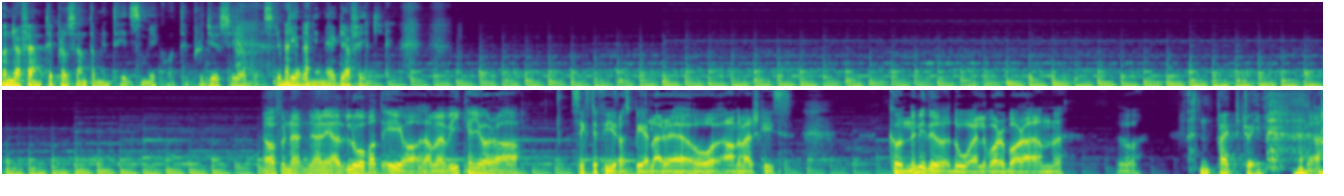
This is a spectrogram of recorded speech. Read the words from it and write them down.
150 procent av min tid som gick åt till producerjobbet, så det blev ingen mer grafik. Ja, för när, när ni hade lovat EA att ja, vi kan göra 64 spelare och andra världskrigs. Kunde ni det då eller var det bara en... Då? En pipe dream. Ja.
